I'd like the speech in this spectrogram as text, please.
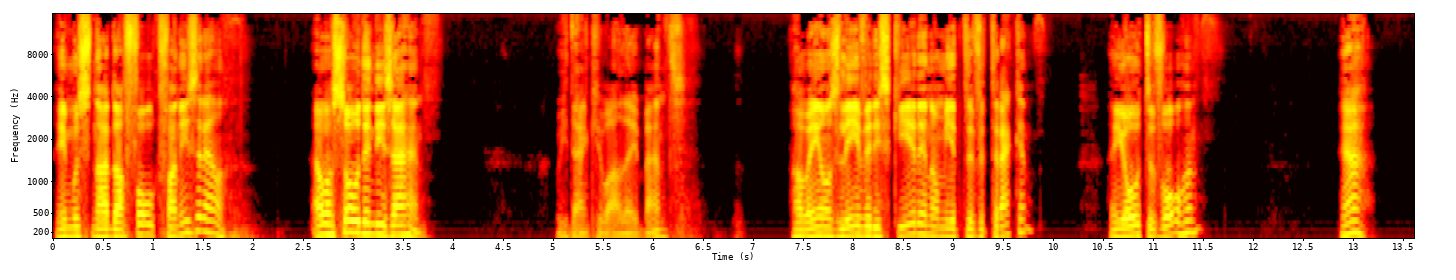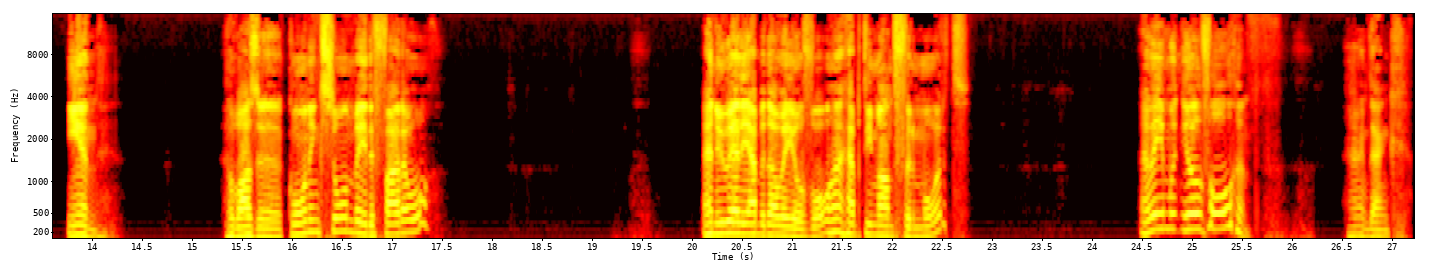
Hij moest naar dat volk van Israël. En wat zouden die zeggen? Wie denk je wel dat bent? Gaan wij ons leven riskeren om hier te vertrekken? En jou te volgen? Ja, één. Je was een koningszoon bij de farao. En nu wil je hebben dat we jou volgen. Hebt iemand vermoord? En wij moeten jou volgen. En ik denk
